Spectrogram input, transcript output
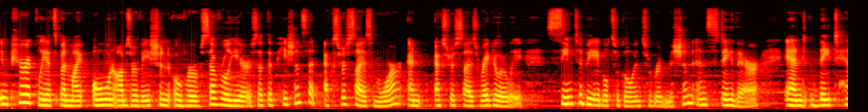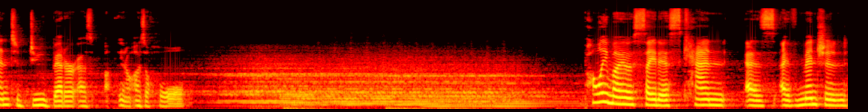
empirically, it's been my own observation over several years that the patients that exercise more and exercise regularly seem to be able to go into remission and stay there, and they tend to do better as you know as a whole. Polymyositis can as I've mentioned,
